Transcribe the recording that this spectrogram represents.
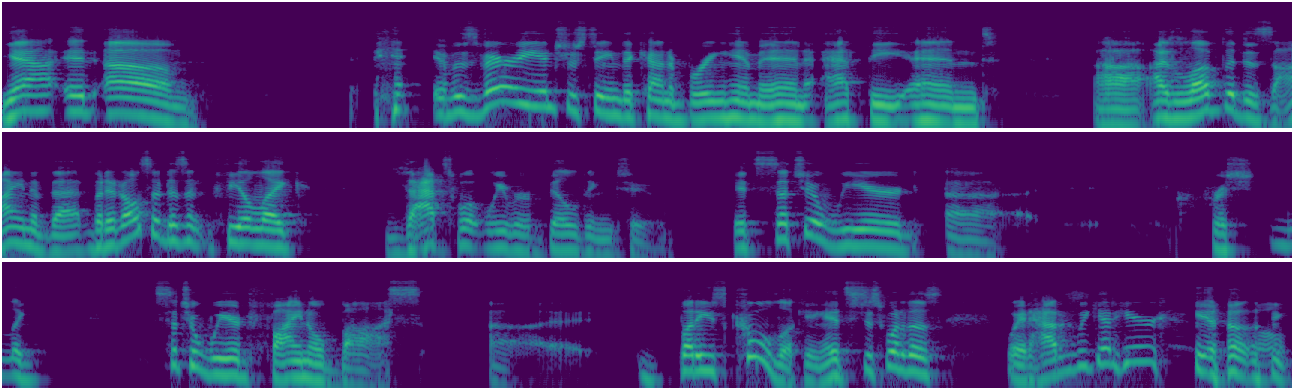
Yeah, it um it was very interesting to kind of bring him in at the end. Uh I love the design of that, but it also doesn't feel like that's what we were building to. It's such a weird uh like such a weird final boss. Uh but he's cool looking. It's just one of those wait, how did we get here? you know, Well, like,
